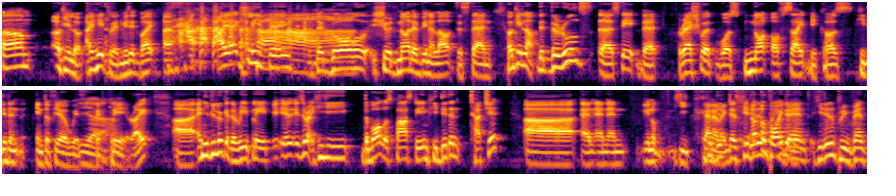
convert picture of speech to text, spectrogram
Um, okay, look, I hate to admit it, but I, I, I actually think the goal should not have been allowed to stand. Okay, now, the, the rules uh, state that Rashford was not offside because he didn't interfere with, Yeah. with play, right? Uh, and if you look at the replay, it, it's right. He, he the ball was passed to him. He didn't touch it, uh, and and and you know he kind of like just he didn't avoided prevent, it. He didn't prevent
